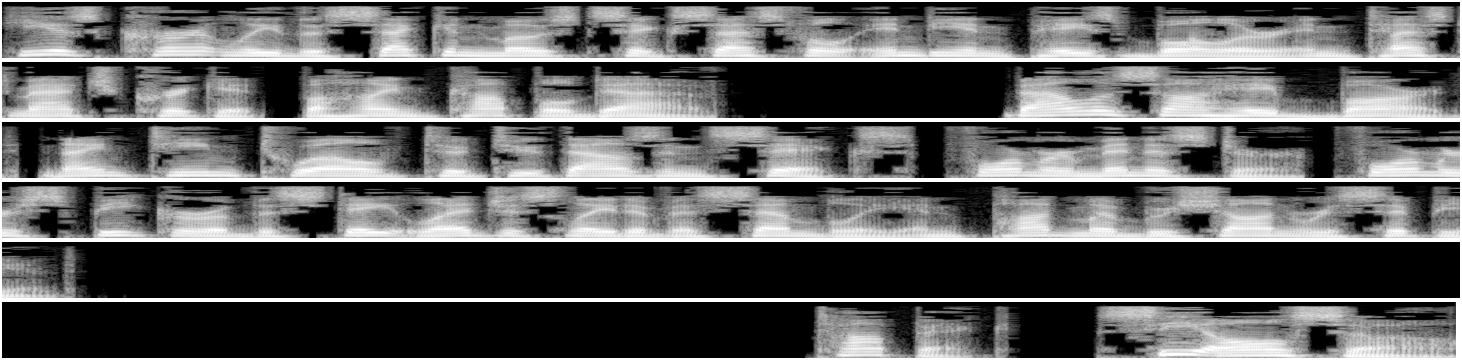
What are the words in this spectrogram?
He is currently the second most successful Indian pace bowler in Test match cricket, behind Kapil Dev. Balasaheb Bharde (1912–2006), former minister, former Speaker of the State Legislative Assembly, and Padma Bhushan recipient. Topic. See also.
